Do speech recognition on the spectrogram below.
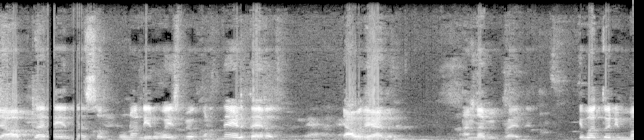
ಜವಾಬ್ದಾರಿಯನ್ನು ಸಂಪೂರ್ಣ ನಿರ್ವಹಿಸಬೇಕು ಅನ್ನೋದನ್ನೇ ಹೇಳ್ತಾ ಇರೋದು. ಯಾವುದೇ ಆದರೂ ನನ್ನ ಅಭಿಪ್ರಾಯದಲ್ಲಿ. ಇವತ್ತು ನಿಮ್ಮ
